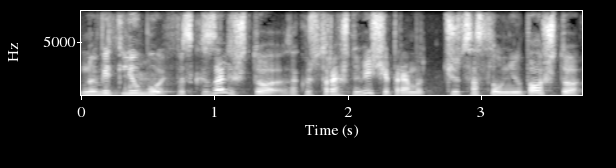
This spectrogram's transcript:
Но ведь любовь. Вы сказали, что такую страшную вещь, я прямо чуть со стула не упал, что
